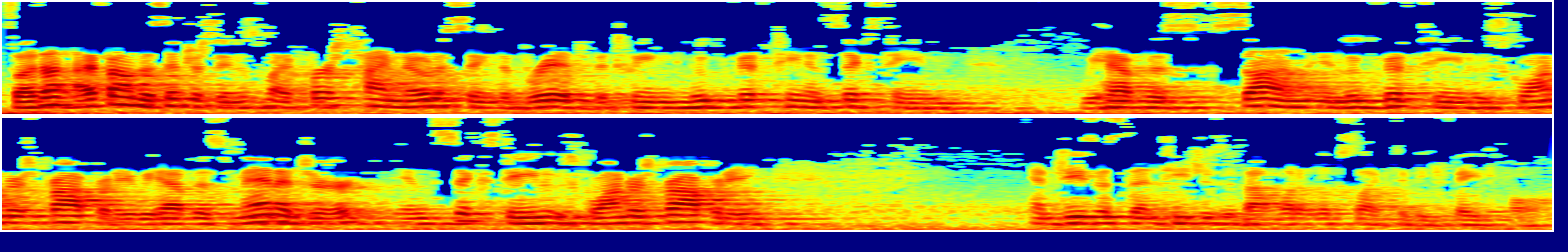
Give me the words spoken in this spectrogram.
So I, thought, I found this interesting. This is my first time noticing the bridge between Luke 15 and 16 we have this son in Luke 15 who squanders property. We have this manager in 16 who squanders property. And Jesus then teaches about what it looks like to be faithful,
